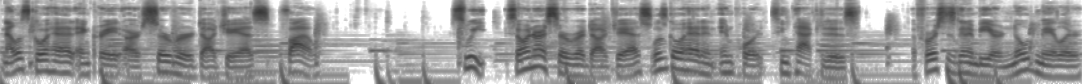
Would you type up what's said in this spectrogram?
Now let's go ahead and create our server.js file. Sweet, so in our server.js, let's go ahead and import two packages. The first is going to be our node mailer,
